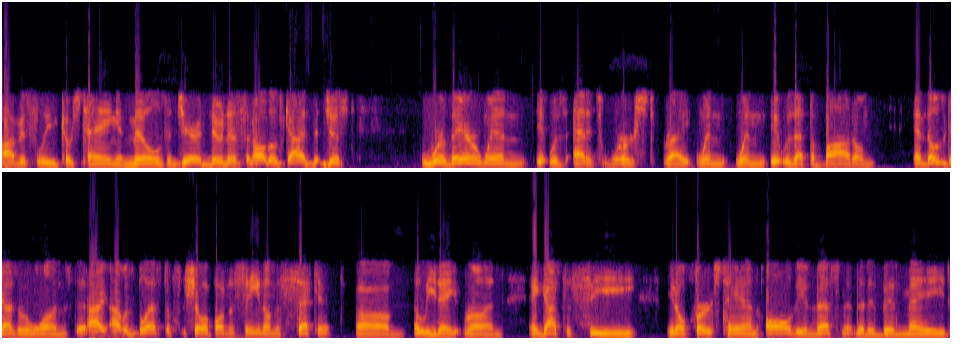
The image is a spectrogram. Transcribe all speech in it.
obviously Coach Tang and Mills and Jared Nuness and all those guys that just were there when it was at its worst, right? When when it was at the bottom and those guys are the ones that I, I was blessed to show up on the scene on the second um, Elite Eight run and got to see, you know, firsthand all the investment that had been made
